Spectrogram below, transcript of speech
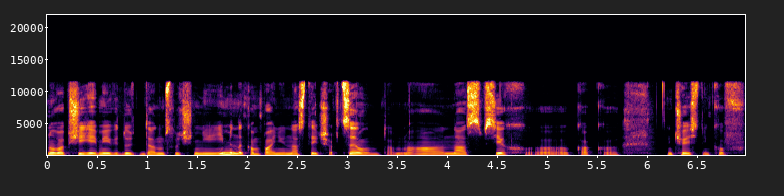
ну, вообще я имею в виду в данном случае не именно компанию на стейдж, а в целом там, а нас всех э, как участников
